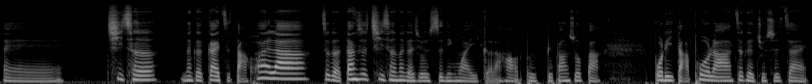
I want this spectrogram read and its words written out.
诶、汽车那个盖子打坏啦，这个但是汽车那个就是另外一个了哈，比比方说把玻璃打破啦，这个就是在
